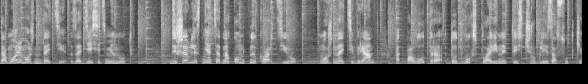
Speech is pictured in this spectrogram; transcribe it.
До моря можно дойти за 10 минут. Дешевле снять однокомнатную квартиру. Можно найти вариант от полутора до двух с половиной тысяч рублей за сутки.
